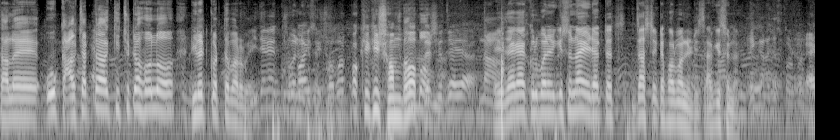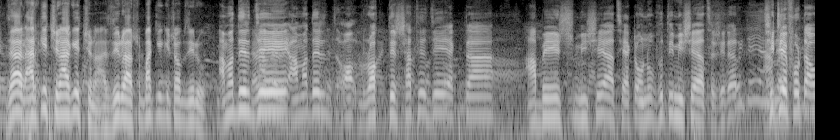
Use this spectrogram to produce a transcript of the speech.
তাহলে ও কালচারটা কিছুটা হলো রিলেট করতে পারবে। সবার পক্ষে কি সম্ভব? এই জায়গায় কুরবানির কিছু নাই এটা একটা জাস্ট একটা ফর্মালিটিস আর কিছু না। যার আর কিচ্ছু না আর কিচ্ছু না জিরো আর বাকি কি সব জিরো? আমাদের যে আমাদের রক্তের সাথে যে একটা আবেশ মিশে আছে একটা অনুভূতি মিশে আছে সেটার ছিটে ফোটাও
